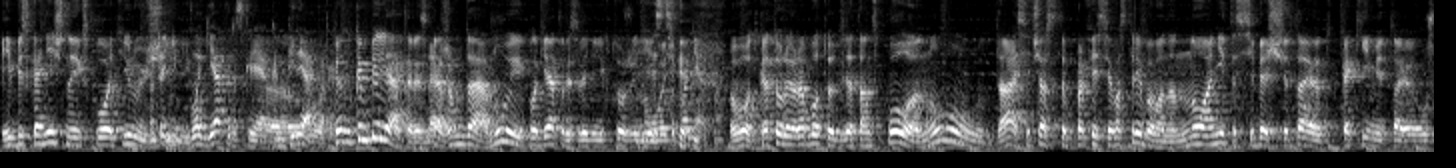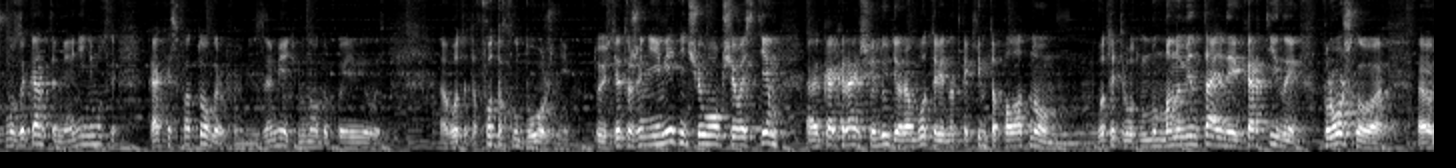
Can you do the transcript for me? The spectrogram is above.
и бесконечно эксплуатирующие. Это не плагиаторы, скорее, а компиляторы. Вот. Компиляторы, да. скажем, да. Ну и плагиаторы среди них тоже ну, есть. Это понятно. Вот, которые работают для танцпола. Ну, да, сейчас эта профессия востребована, но они-то себя считают какими-то уж музыкантами, они не музыканты. Как и с фотографами, заметь, много появилось. А вот это фотохудожник. То есть это же не имеет ничего общего с тем, э, как раньше люди работали над каким-то полотном. Вот эти вот монументальные картины прошлого, э,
